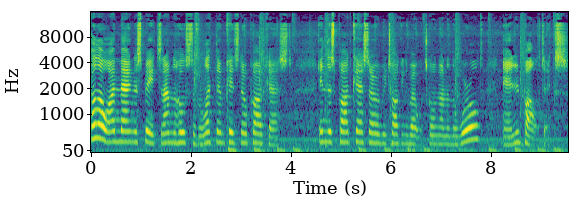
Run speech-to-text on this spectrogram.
Hello, I'm Magnus Bates, and I'm the host of the Let Them Kids Know podcast. In this podcast, I will be talking about what's going on in the world and in politics.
